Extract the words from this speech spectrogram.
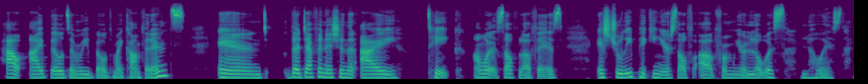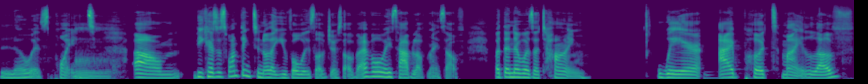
how I build and rebuild my confidence and the definition that I take on what self-love is is truly picking yourself up from your lowest lowest lowest point. Mm, um because it's one thing to know that you've always loved yourself. I've always have loved myself. But then there was a time where i put my love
